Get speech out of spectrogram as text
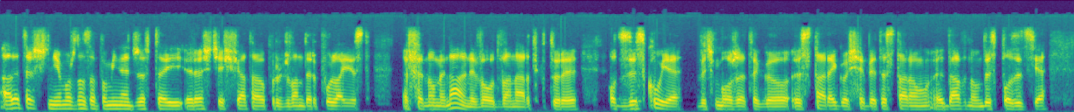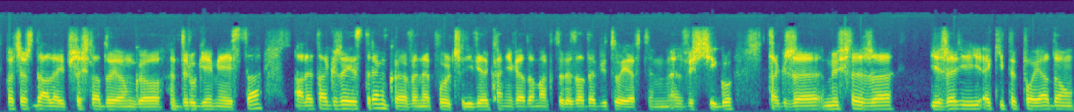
ale też nie można zapominać, że w tej reszcie świata oprócz Vanderpula jest fenomenalny Wout van Aert, który odzyskuje być może tego starego siebie, tę starą, dawną dyspozycję, chociaż dalej prześladują go drugie miejsca, ale także jest Remco Evenepoel, czyli wielka niewiadoma, który zadebiutuje w tym wyścigu. Także myślę, że jeżeli ekipy pojadą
